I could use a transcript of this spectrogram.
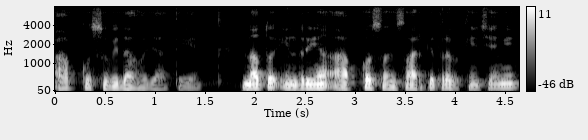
आपको सुविधा हो जाती है। न तो इंद्रियाँ आपको संसार की तरफ़ खींचेंगी,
